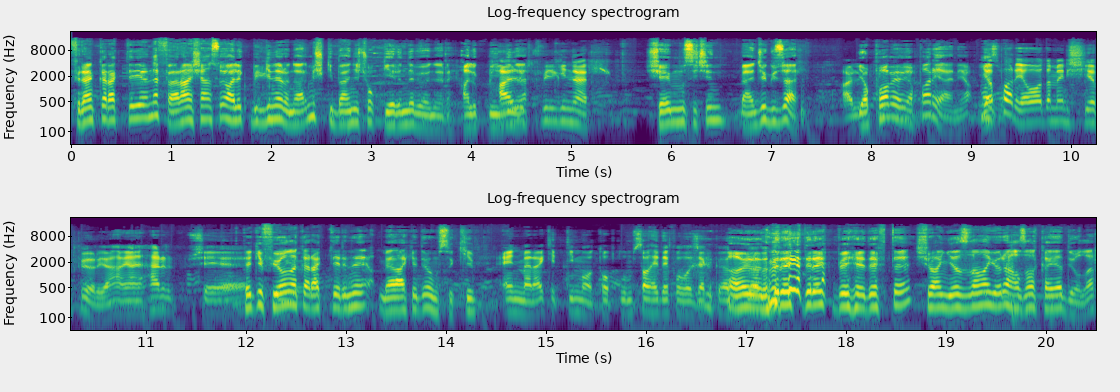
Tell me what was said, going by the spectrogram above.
Frank karakteri yerine Ferhan Şensoy Haluk Bilginer önermiş ki bence çok yerinde bir öneri. Haluk Bilginer. Haluk Bilginer. Shameless için bence güzel. Haluk Yapar, Bilginer. yapar yani. Yapmaz mı? Yapar ya o adam her işi yapıyor ya. Yani her şeye Peki Fiona karakterini merak ediyor musun? Kim? en merak ettiğim o toplumsal hedef olacak. Aynen direkt direkt bir hedefte. Şu an yazılana göre Hazal Kaya diyorlar.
